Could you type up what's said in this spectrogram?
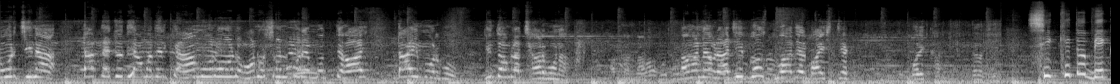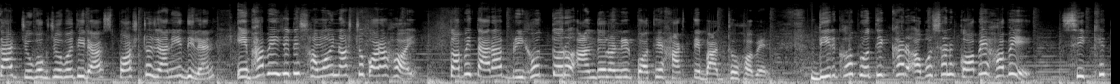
নড়ছি না। তাতে যদি আমাদেরকে আমরণ অনশন করে মরতে হয় তাই মরবো। কিন্তু আমরা ছাড়বো না। আমার নাম রাজীব ঘোষ দু হাজার বাইশ টেট পরীক্ষা। শিক্ষিত বেকার যুবক যুবতীরা স্পষ্ট জানিয়ে দিলেন এভাবেই যদি সময় নষ্ট করা হয় তবে তারা বৃহত্তর আন্দোলনের পথে হাঁটতে বাধ্য হবেন। দীর্ঘ প্রতীক্ষার অবসান কবে হবে? শিক্ষিত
